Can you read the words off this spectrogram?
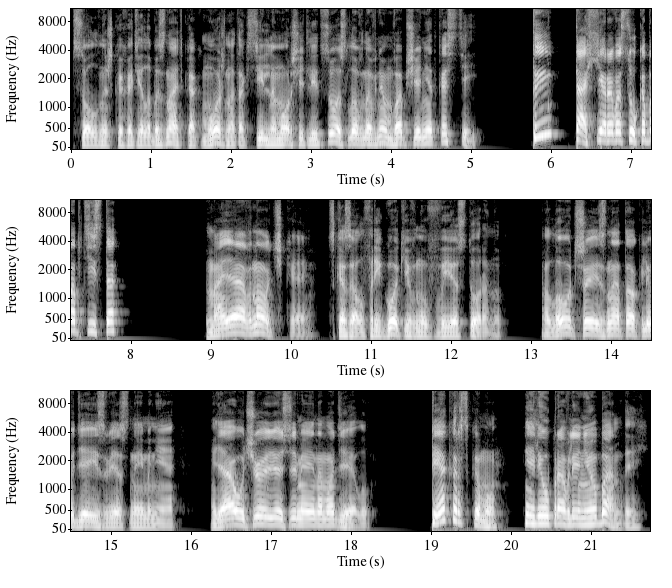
Солнышко хотело бы знать, как можно так сильно морщить лицо, словно в нем вообще нет костей. «Ты та херова сука Баптиста?» «Моя внучка», — сказал Фриго, кивнув в ее сторону. «Лучший знаток людей, известный мне. Я учу ее семейному делу». «Пекарскому? Или управлению бандой?»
